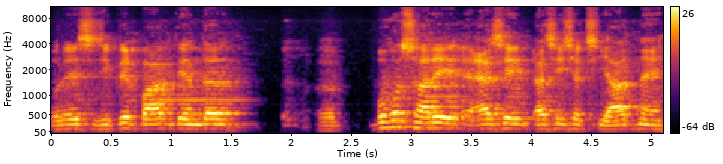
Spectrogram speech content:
ਔਰ ਇਸ ਜ਼ਿਕਰ ਪਾਕ ਦੇ ਅੰਦਰ ਬਹੁਤ ਸਾਰੇ ਐਸੇ ਐਸੀ ਸ਼ਖਸੀਅਤ ਨੇ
